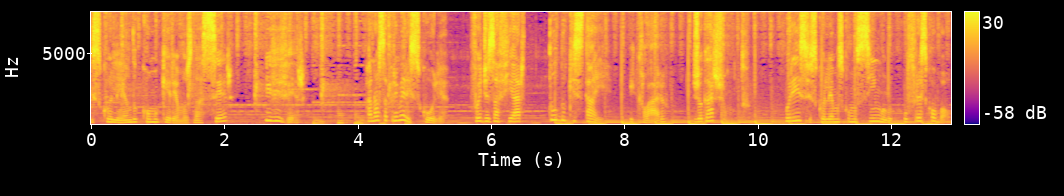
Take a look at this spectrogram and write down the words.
escolhendo como queremos nascer e viver. A nossa primeira escolha foi desafiar tudo que está aí e, claro, jogar junto. Por isso escolhemos como símbolo o frescobol.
